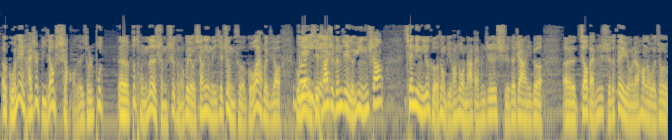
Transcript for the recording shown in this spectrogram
呃，国内还是比较少的，就是不，呃，不同的省市可能会有相应的一些政策，国外会比较普遍一些。它是跟这个运营商签订一个合同，比方说我拿百分之十的这样一个，呃，交百分之十的费用，然后呢，我就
